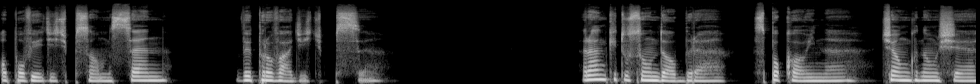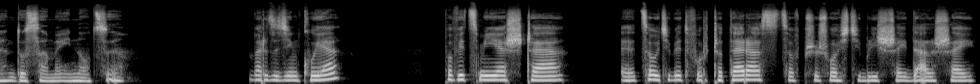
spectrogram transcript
opowiedzieć psom sen, wyprowadzić psy. Ranki tu są dobre, spokojne, ciągną się do samej nocy. Bardzo dziękuję. Powiedz mi jeszcze, co u ciebie twórczo teraz, co w przyszłości bliższej, dalszej,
